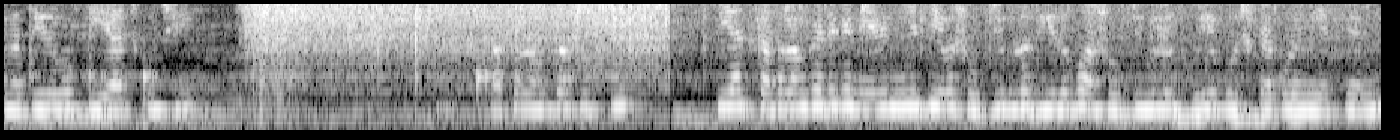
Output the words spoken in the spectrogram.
এবার দিয়ে দেবো পেঁয়াজ কুচি, কাঁচা লঙ্কা কুচি। পেঁয়াজ, কাঁচা লঙ্কা এটাকে নেড়ে নিয়েছি, এবার সবজিগুলো দিয়ে দেবো, আর সবজিগুলো ধুয়ে পরিষ্কার করে নিয়েছি আমি।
